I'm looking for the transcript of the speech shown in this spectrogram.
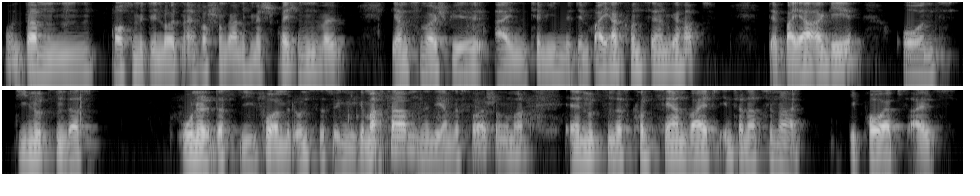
Und dann brauchst du mit den Leuten einfach schon gar nicht mehr sprechen, weil wir haben zum Beispiel einen Termin mit dem Bayer-Konzern gehabt, der Bayer AG, und die nutzen das, ohne dass die vorher mit uns das irgendwie gemacht haben, ne, die haben das vorher schon gemacht, äh, nutzen das konzernweit international, die ProApps als,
